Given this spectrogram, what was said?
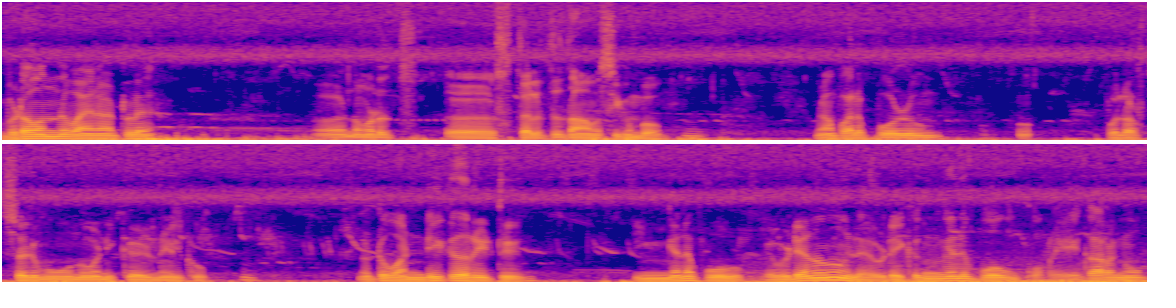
ഇവിടെ വന്ന് വയനാട്ടിൽ നമ്മുടെ സ്ഥലത്ത് താമസിക്കുമ്പോൾ ഞാൻ പലപ്പോഴും പുലർച്ചെ ഒരു മൂന്ന് മണിക്ക് എഴുന്നേൽക്കും. എന്നിട്ട് വണ്ടി കയറിയിട്ട് ഇങ്ങനെ പോകും. എവിടെയാണെന്നൊന്നുമില്ല. എവിടേക്ക് ഇങ്ങനെ പോകും. കുറേ കറങ്ങും.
